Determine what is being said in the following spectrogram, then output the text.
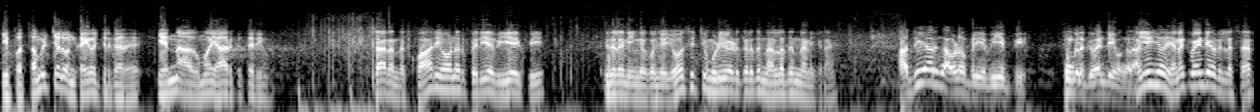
இப்ப தமிழ்ச்செல்வன் கை வச்சிருக்காரு. என்ன ஆகுமோ யாருக்கு தெரியும். சார் அந்த குவாரி ஓனர் பெரிய விஐபி இதுல நீங்க கொஞ்சம் யோசிச்சு முடிவு எடுக்கிறது நல்லதுன்னு நினைக்கிறேன். அது யாருங்க அவ்வளவு பெரிய விஐபி உங்களுக்கு வேண்டியவங்களா? ஐயோ எனக்கு வேண்டியவர் இல்ல சார்.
